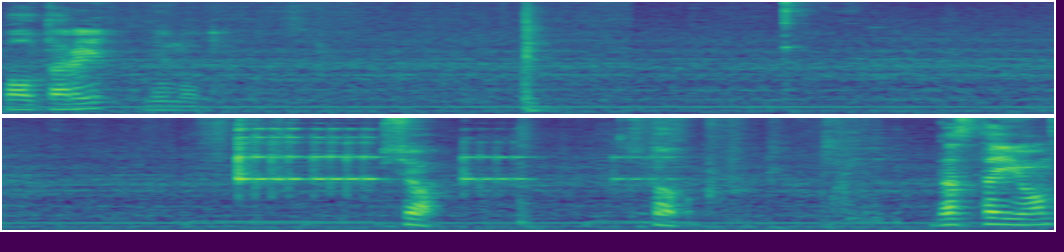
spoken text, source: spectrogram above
Полторы минуты. Все. Стоп достаем.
